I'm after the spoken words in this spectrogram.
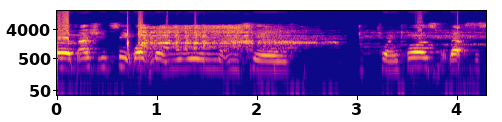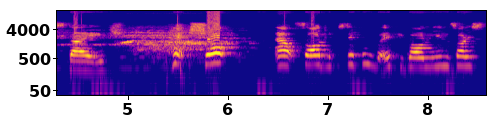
Um, as you can see, it won't let you in until 21st, but that's the stage. Pet shop, outside looks different, but if you go on the inside, it's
